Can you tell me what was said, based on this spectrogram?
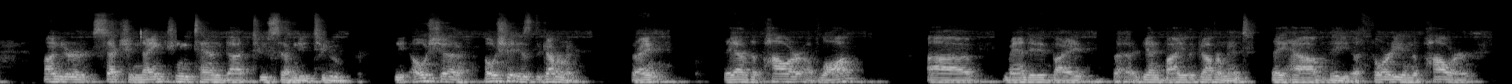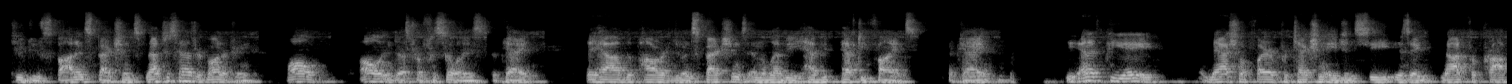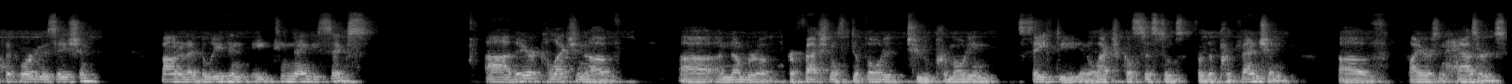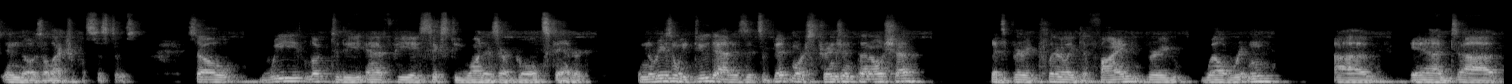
under section 1910.272 the OSHA, OSHA is the government, right? They have the power of law uh, mandated by, uh, again, by the government. They have the authority and the power to do spot inspections, not just hazard monitoring, all, all industrial facilities, okay? They have the power to do inspections and to levy heavy, hefty fines, okay? The NFPA, National Fire Protection Agency, is a not for profit organization founded, I believe, in 1896. Uh, they are a collection of uh, a number of professionals devoted to promoting safety in electrical systems for the prevention of fires and hazards in those electrical systems. So we look to the NFPA 61 as our gold standard. And the reason we do that is it's a bit more stringent than OSHA. It's very clearly defined, very well written. Uh, and uh,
